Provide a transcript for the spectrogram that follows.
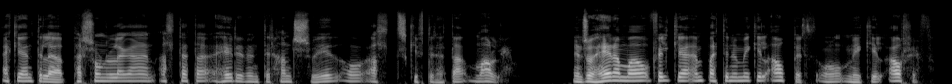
ekki endilega persónulega en allt þetta heyrir undir hans svið og allt skiptir þetta máli. En svo heyra má fylgja ennbættinu mikil ábyrð og mikil áhrif.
